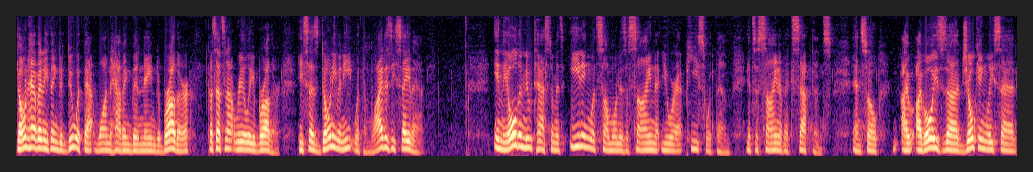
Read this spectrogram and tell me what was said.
don't have anything to do with that one having been named a brother, because that's not really a brother. He says, don't even eat with them. Why does he say that? In the Old and New Testaments, eating with someone is a sign that you are at peace with them. It's a sign of acceptance. And so I, have always uh, jokingly said,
